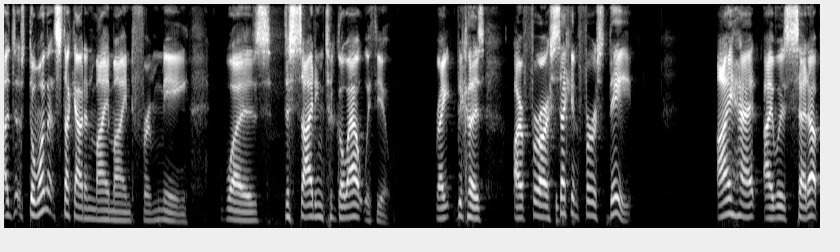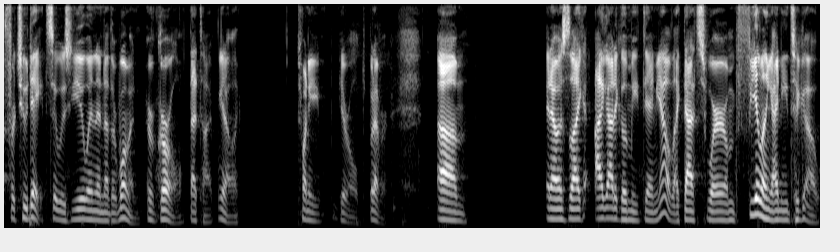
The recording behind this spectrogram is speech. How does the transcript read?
Uh, just the one that stuck out in my mind for me was deciding to go out with you, right? Because our for our second first date, I had I was set up for two dates. It was you and another woman or girl that time. You know, like twenty year old, whatever. Um, and I was like, I got to go meet Danielle. Like that's where I'm feeling I need to go.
